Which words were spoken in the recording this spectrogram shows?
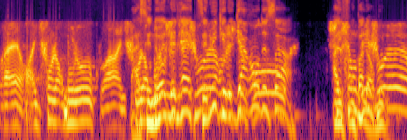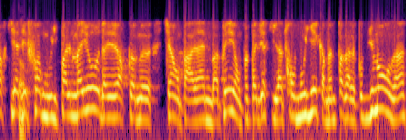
Ouais, ouais, ils font leur boulot, quoi. Ils font Bah, leur c'est. Noël Le c'est lui qui est le garant de ça. Ah, Ce ils font sont des leur joueurs qui, a Bon. des fois, mouillent pas le maillot, d'ailleurs, comme, euh, tiens, on parle de Mbappé, on peut pas dire qu'il a trop mouillé, quand même pas dans la Coupe du Monde, hein.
